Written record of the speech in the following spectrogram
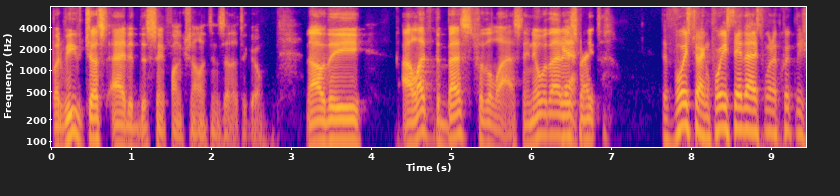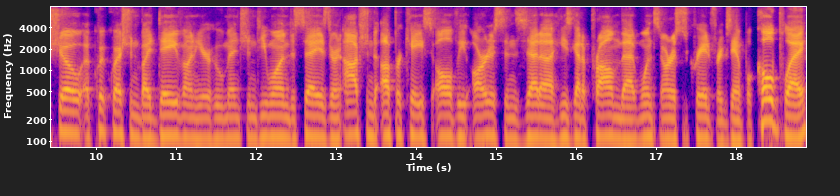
but we've just added the same functionality in Zetta to go. Now the I left the best for the last. I know what that is, Yeah. right? The voice tracking. Before you say that, I just want to quickly show a quick question by Dave on here who mentioned he wanted to say, is there an option to uppercase all the artists in Zetta? He's got a problem that once an artist is created, for example, Coldplay,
